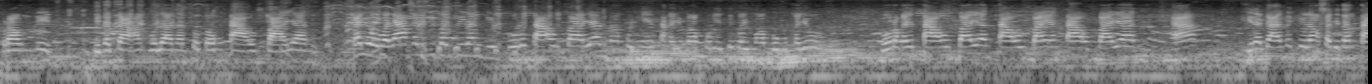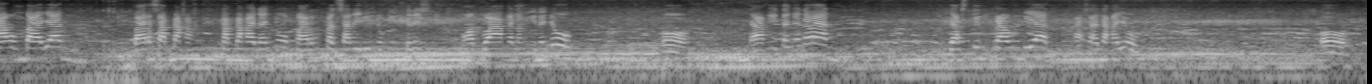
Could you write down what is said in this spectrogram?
Brownlee. Brownlee. Pinagkakagulan ng totoong taong bayan. Kayo, wala kayong ibang binanggit, puro taong bayan. Mga punyeta, kayo mga politiko, kayo mga bugok kayo. Puro kayo taong bayan, taong bayan, taong bayan. Ha? Ginagamit nyo lang salitang taong bayan para sa paka- kapakanan nyo, para sa sarili nyong interes, mga buwaka ng ina nyo. Oh, nakita nyo naman. Justin Brownlee yan. Nasaan na kayo? Oh.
